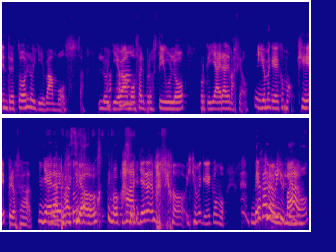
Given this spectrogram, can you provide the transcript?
entre todos lo llevamos, o sea, lo ah, llevamos al prostíbulo porque ya era demasiado. y yo me quedé como, ¿qué? Pero, o sea... Ya era demasiado. ya era demasiado. Y yo me quedé como, déjalo horrible, ¿no?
